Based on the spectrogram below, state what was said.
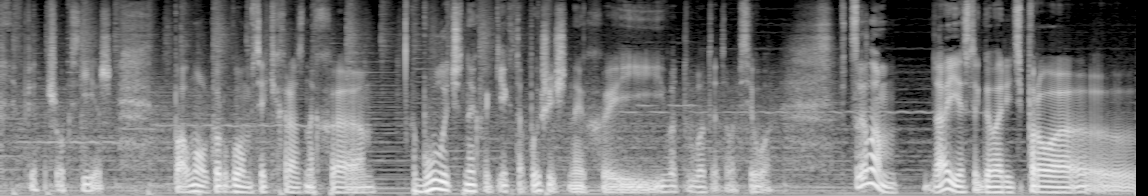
Пирожок съешь. Полно кругом всяких разных э, булочных, каких-то пышечных и вот, вот этого всего. В целом, да, если говорить про э,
